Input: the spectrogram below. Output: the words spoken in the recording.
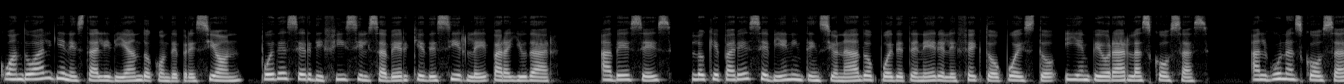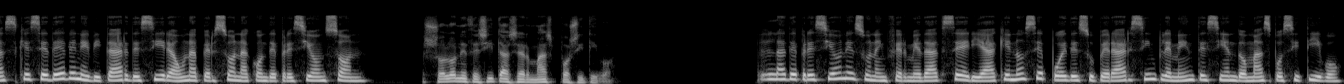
Cuando alguien está lidiando con depresión, puede ser difícil saber qué decirle para ayudar. A veces, lo que parece bien intencionado puede tener el efecto opuesto y empeorar las cosas. Algunas cosas que se deben evitar decir a una persona con depresión son, Solo necesita ser más positivo. la depresión es una enfermedad seria que no se puede superar simplemente siendo más positivo.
